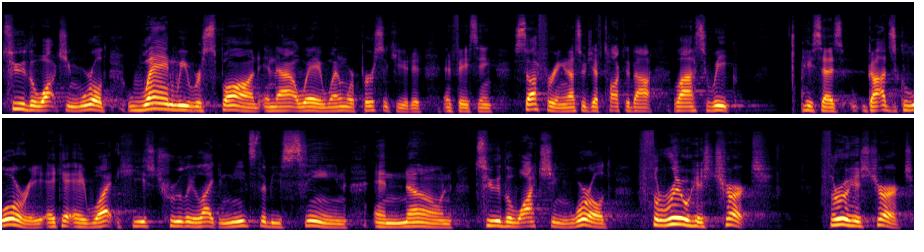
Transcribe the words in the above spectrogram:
to the watching world when we respond in that way, when we're persecuted and facing suffering. And that's what Jeff talked about last week. He says, God's glory, aka what he's truly like, needs to be seen and known to the watching world through his church through his church.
